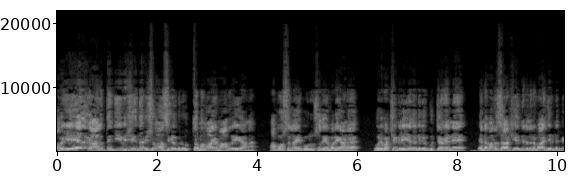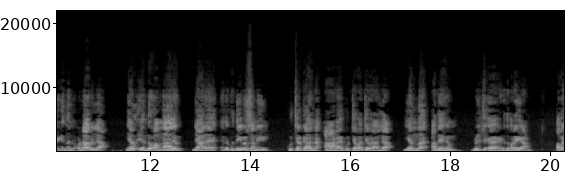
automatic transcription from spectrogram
അപ്പൊ ഏത് കാലത്തും ജീവിച്ചിരുന്ന വിശ്വാസികൾക്ക് ഒരു ഉത്തമമായ മാതൃകയാണ് അപ്പോസ്റ്റലായ പോലും അദ്ദേഹം പറയാണ് ഒരു പക്ഷെങ്കിൽ ഏതെങ്കിലും കുറ്റം എന്നെ എന്റെ മനസ്സാക്ഷിയെ നിരന്തരമായി ദണ്ഡിപ്പിക്കുന്ന ഉണ്ടാവില്ല. എന്ന് വന്നാലും ഞാൻ ദൈവസന്നിധിയിൽ കുറ്റക്കാരൻ ആണ് കുറ്റമറ്റവനല്ല എന്ന് അദ്ദേഹം എടുത്തു പറയുകയാണ്. അപ്പൊ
